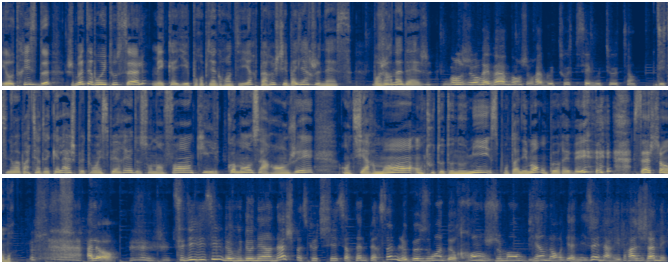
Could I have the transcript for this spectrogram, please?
et autrice de Je me débrouille tout seul, mes cahiers pour bien grandir, paru chez Bayard Jeunesse. Bonjour Nadège. Bonjour Eva, bonjour à vous tous et vous toutes. Dites-nous à partir de quel âge peut-on espérer de son enfant qu'il commence à ranger entièrement, en toute autonomie, spontanément, on peut rêver, sa chambre? Alors, c'est difficile de vous donner un âge parce que chez certaines personnes, le besoin de rangement bien organisé n'arrivera jamais.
